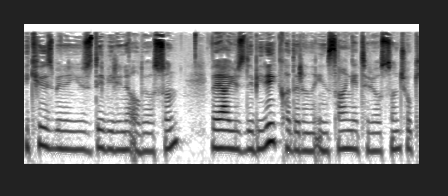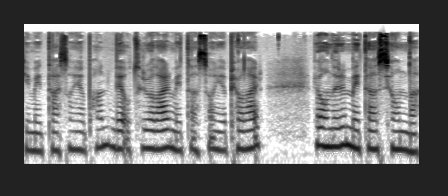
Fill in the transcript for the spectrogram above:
200 binin yüzde birini alıyorsun. Veya yüzde biri kadarını insan getiriyorsun. Çok iyi meditasyon yapan ve oturuyorlar meditasyon yapıyorlar. Ve onların meditasyonla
